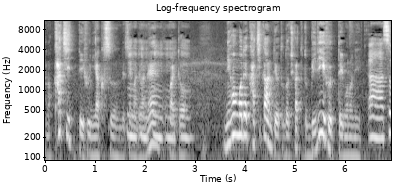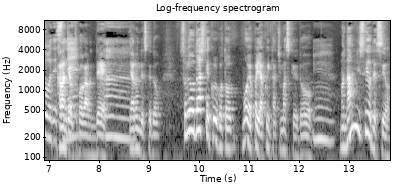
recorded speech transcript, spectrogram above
あの価値っていうふうに訳すんですよ今ではねうんうんうんうん。割と。日本語で価値観っていうとどっちかっていうとビリーフっていうものに。絡んじゃうところがあるんでうん。やるんですけどそれを出してくることもやっぱり役に立ちますけれど、うん。まあ、何にせよですよ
